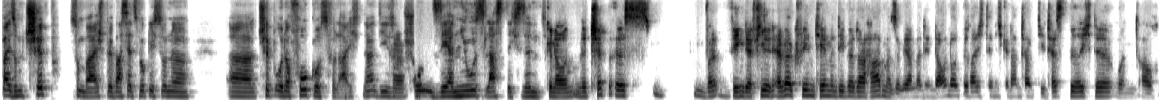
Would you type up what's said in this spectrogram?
bei so einem Chip zum Beispiel, was jetzt wirklich so eine äh, Chip oder Fokus vielleicht, ne, die ja. schon sehr newslastig sind. Genau, eine Chip ist wegen der vielen Evergreen-Themen, die wir da haben. Also wir haben ja den Download-Bereich, den ich genannt habe, die Testberichte und auch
